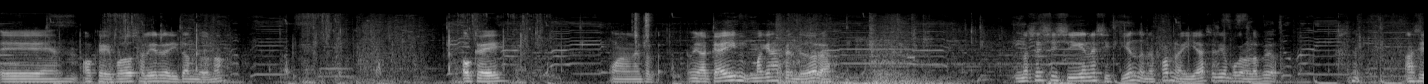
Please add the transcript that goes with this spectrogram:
Eh, ok, puedo salir editando, ¿no? Ok. Mira, que hay máquinas vendedoras. No sé si siguen existiendo en el Fortnite. Ya hace tiempo que no las veo. ah, sí,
